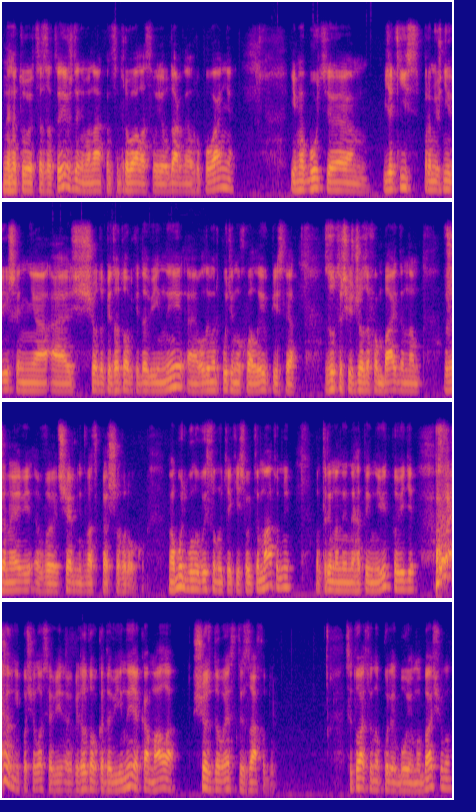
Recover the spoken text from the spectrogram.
не готується за тиждень. Вона концентрувала своє ударне угрупування. І, мабуть, е, якісь проміжні рішення е, щодо підготовки до війни е, Володимир Путін ухвалив після зустрічі з Джозефом Байденом в Женеві в червні 2021 року. Мабуть, були висунуті якісь ультиматуми, отримані негативні відповіді, і почалася підготовка до війни, яка мала щось довести заходу. Ситуацію на полі бою ми бачимо.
